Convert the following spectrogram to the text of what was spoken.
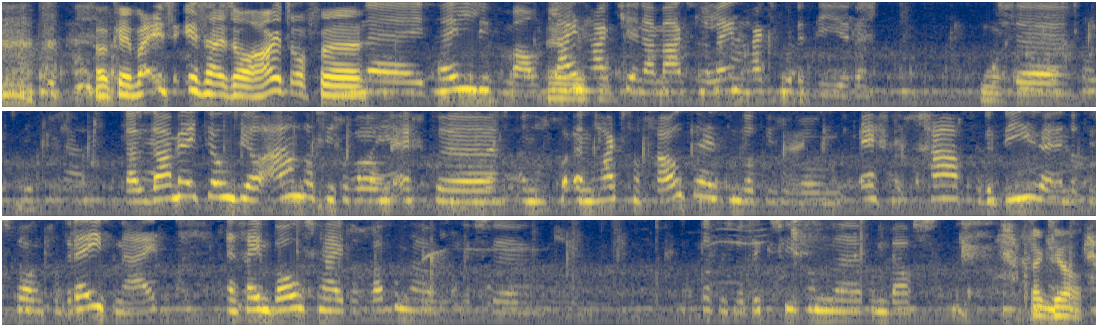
Oké, maar is, is hij zo hard? Of, eh? Nee, hij is een hele lieve man. Klein hartje en hij maakt zich alleen hard voor de dieren. Dus, eh, da- daarmee toont hij al aan dat hij gewoon echt eh, een, een hart van goud heeft. Omdat hij gewoon echt gaat voor de dieren. En dat is gewoon gedrevenheid. En geen boosheid of wat dan ook. Dus eh, dat is wat ik zie van, eh, van Bas. Dankjewel.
